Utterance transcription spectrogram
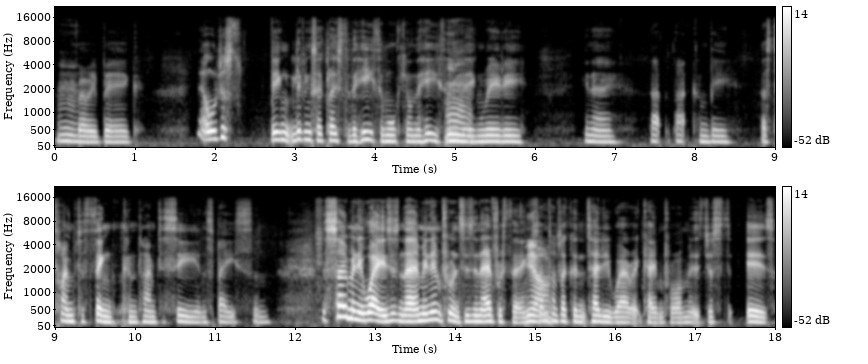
very big you know, or just being living so close to the heath and walking on the heath and being really, you know, that that can be that's time to think and time to see in space and there's so many ways, isn't there? I mean, influence is in everything. Yeah. Sometimes I couldn't tell you where it came from. It just is.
